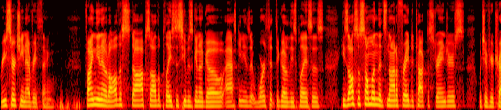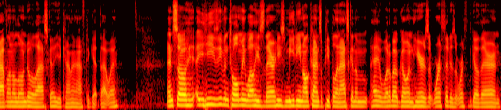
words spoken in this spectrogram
researching everything, finding out all the stops, all the places he was going to go, asking, is it worth it to go to these places? He's also someone that's not afraid to talk to strangers, which if you're traveling alone to Alaska, you kind of have to get that way. And so he's even told me while he's there, he's meeting all kinds of people and asking them, hey, what about going here? Is it worth it? Is it worth it to go there? And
